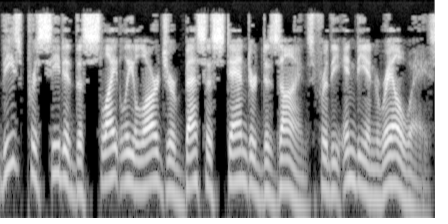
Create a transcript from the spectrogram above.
These preceded the slightly larger Besa standard designs for the Indian Railways.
